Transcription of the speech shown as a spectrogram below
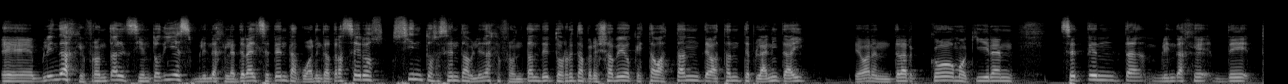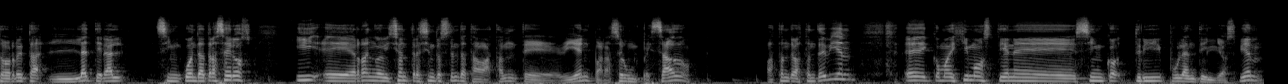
Eh, blindaje frontal 110, blindaje lateral 70, 40 traseros, 160 blindaje frontal de torreta, pero ya veo que está bastante, bastante planita ahí. Que van a entrar como quieran. 70 blindaje de torreta lateral, 50 traseros y eh, rango de visión 370 está bastante bien para hacer un pesado. Bastante, bastante bien. Eh, como dijimos, tiene 5 tripulantillos. Bien,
